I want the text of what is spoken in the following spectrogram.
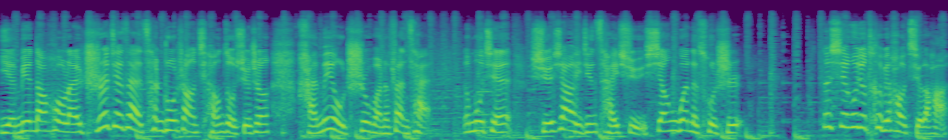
演变到后来直接在餐桌上抢走学生还没有吃完的饭菜。那目前学校已经采取相关的措施。那仙姑就特别好奇了哈，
